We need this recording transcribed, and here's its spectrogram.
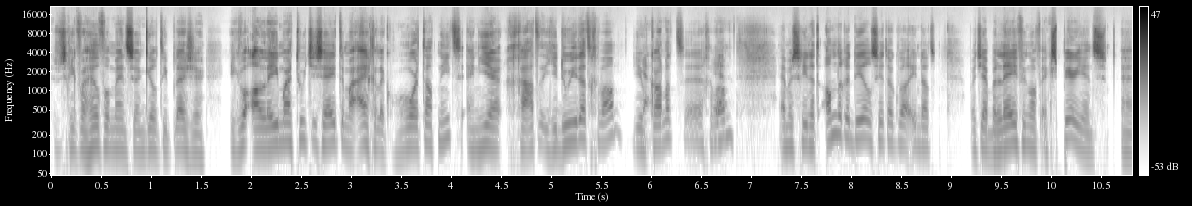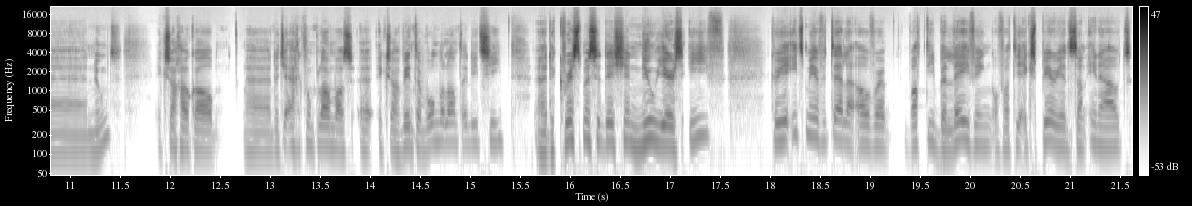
misschien voor heel veel mensen een guilty pleasure. Ik wil alleen maar toetjes eten, maar eigenlijk hoort dat niet. En hier gaat het, hier doe je dat gewoon. Hier ja. kan het uh, gewoon. Ja. En misschien het andere deel zit ook wel in dat wat jij beleving of experience noemt. Ik zag ook al dat je eigenlijk van plan was. ik zag Winter Wonderland editie, de Christmas edition, New Year's Eve. Kun je iets meer vertellen over wat die beleving of wat die experience dan inhoudt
